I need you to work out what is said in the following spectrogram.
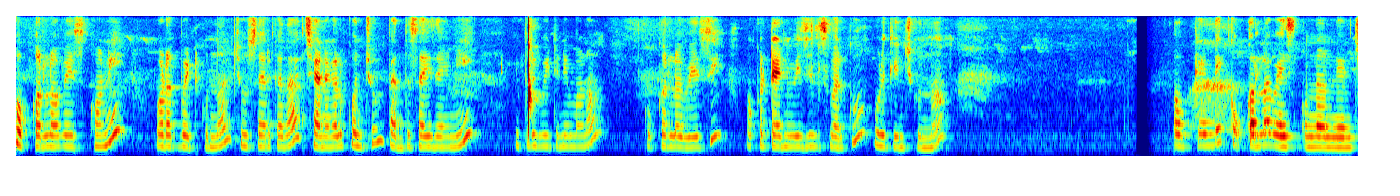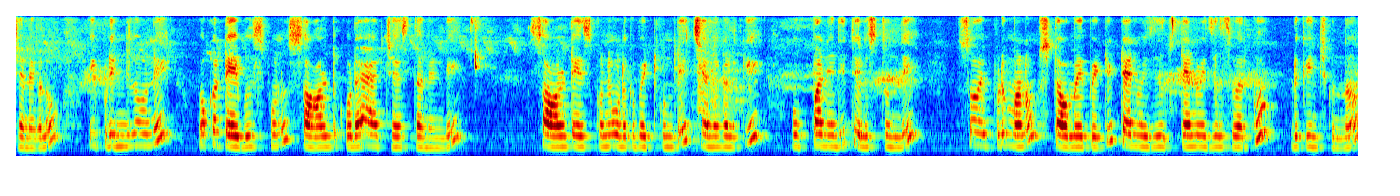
కుక్కర్లో వేసుకొని ఉడకబెట్టుకుందాం. చూసారు కదా శనగలు కొంచెం పెద్ద సైజ్ అయినాయి. ఇప్పుడు వీటిని మనం కుక్కర్లో వేసి ఒక టెన్ విజిల్స్ వరకు ఉడికించుకుందాం. ఓకే అండి. కుక్కర్లో వేసుకున్నాను నేను శనగలు. ఇప్పుడు ఇందులోనే ఒక టేబుల్ స్పూన్ సాల్ట్ కూడా యాడ్ చేస్తానండి. సాల్ట్ వేసుకొని ఉడకబెట్టుకుంటే శనగలకి ఉప్పు అనేది తెలుస్తుంది. సో ఇప్పుడు మనం స్టవ్ మీద పెట్టి టెన్ విజిల్స్ టెన్ విజిల్స్ వరకు ఉడికించుకుందాం.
